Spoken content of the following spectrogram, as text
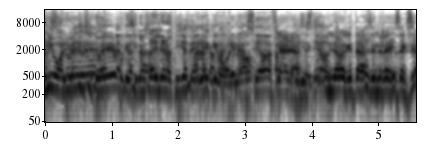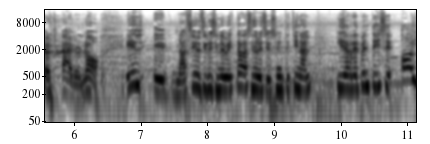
XXI y volvió al XIX, porque si no sale la noticia sería Bueno, que volvió. nació a para fines la del disección. 18. No, que estaba haciendo la disección. Claro, no. Él eh, nació en el siglo XIX, estaba haciendo la disección intestinal y de repente dice, ¡ay,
